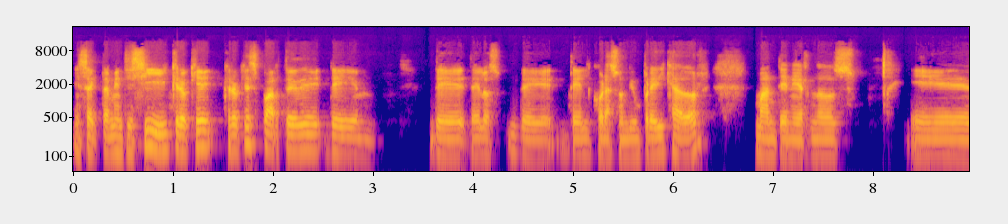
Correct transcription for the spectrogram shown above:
Exactamente, sí, creo que, creo que es parte de, de, de, los, del corazón de un predicador mantenernos eh,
